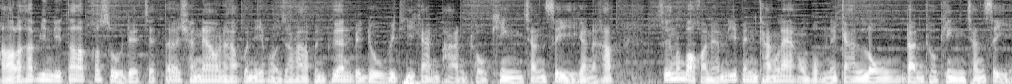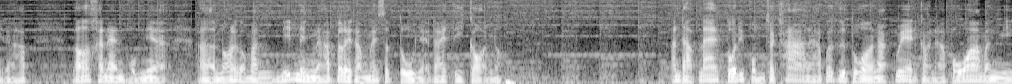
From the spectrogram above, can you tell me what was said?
เอาละครับ ยินดีต้อนรับเข้าสู่ d e j e t e r Channel นะครับ วันนี้ผมจะพาเพื่อนๆ ไปดูวิธีการผ่านโทคิงชั้น 4 กันนะครับ ซึ่งต้องบอกก่อนนะครับนี่เป็นครั้งแรกของผมในการลงดันโทคิงชั้น 4 นะครับ แล้วก็คะแนนผมเนี่ยน้อยกว่ามันนิดนึงนะครับ ก็เลยทำให้ศัตรูเนี่ยได้ตีก่อนเนาะอันดับแรกตัวที่ผมจะฆ่านะครับ ก็คือตัวนักเวทก่อนนะเพราะว่ามันมี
